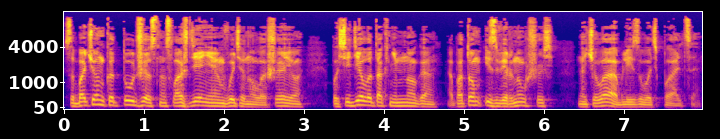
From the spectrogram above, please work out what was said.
Собачонка тут же с наслаждением вытянула шею, посидела так немного, а потом, извернувшись, начала облизывать пальцы.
